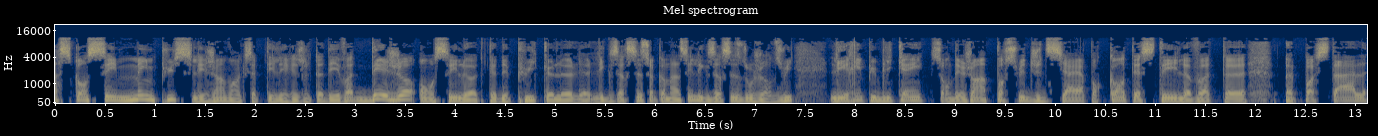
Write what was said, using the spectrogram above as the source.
Parce qu'on sait même plus si les gens vont accepter les résultats des votes. Déjà, on sait que depuis que le- le- l'exercice a commencé, l'exercice d'aujourd'hui, les républicains sont déjà en poursuite judiciaire pour contester le vote euh, euh, postal.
